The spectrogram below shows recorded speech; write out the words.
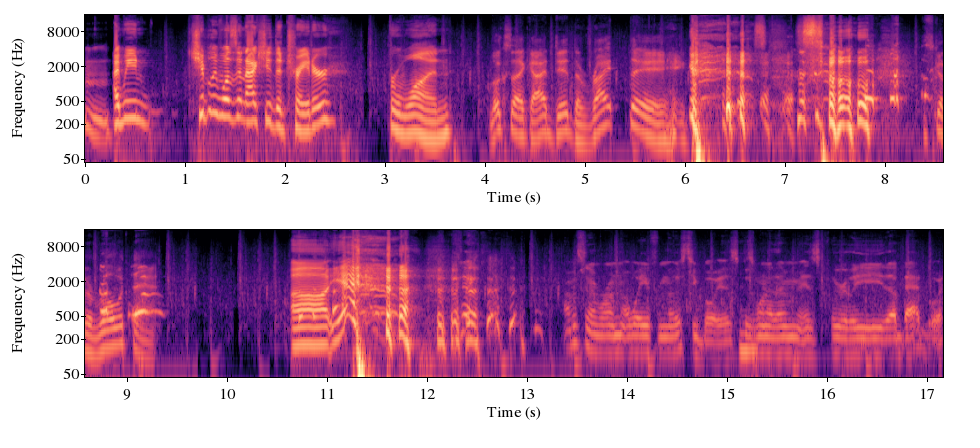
Hmm. I mean, Chiblee wasn't actually the traitor, for one. Looks like I did the right thing. so, Just gonna roll with that. uh, yeah. I'm just gonna run away from those two boys because one of them is clearly the bad boy.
